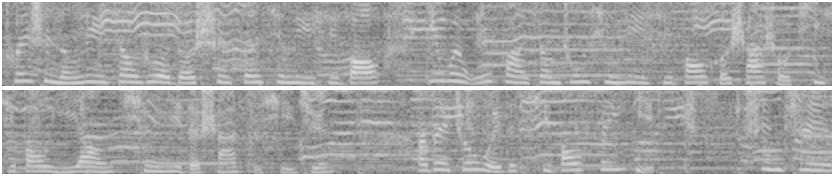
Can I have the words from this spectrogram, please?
吞噬能力较弱的嗜酸性粒细胞，因为无法像中性粒细胞和杀手 T 细胞一样轻易地杀死细菌，而被周围的细胞非议，甚至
